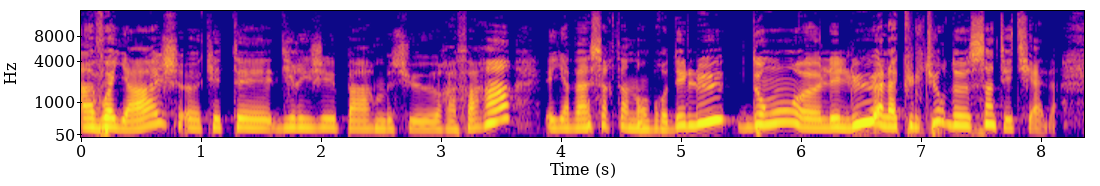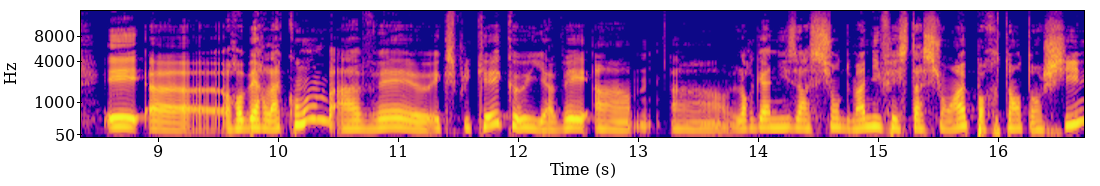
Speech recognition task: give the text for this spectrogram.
un voyage euh, qui était dirigé par Monsieur Raffarin et il y avait un certain nombre d'élus, dont euh, l'élu à la culture de Saint-Étienne. Et Robert Lacombe avait expliqué qu'il y avait un, l'organisation de manifestations importantes en Chine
